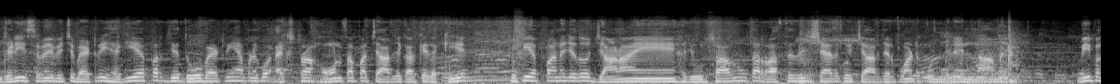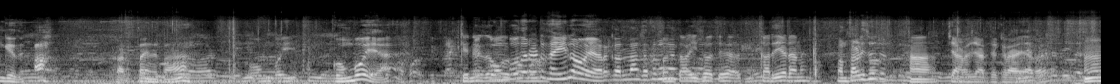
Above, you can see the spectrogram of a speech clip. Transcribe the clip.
ਜਿਹੜੀ ਇਸ ਸਮੇਂ ਵਿੱਚ ਬੈਟਰੀ ਹੈਗੀ ਆ ਪਰ ਜੇ ਦੋ ਬੈਟਰੀਆਂ ਆਪਣੇ ਕੋਲ ਐਕਸਟਰਾ ਹੋਣ ਤਾਂ ਆਪਾਂ ਚਾਰਜ ਕਰਕੇ ਰੱਖੀਏ। ਕਿਉਂਕਿ ਆਪਾਂ ਨੇ ਜਦੋਂ ਜਾਣਾ ਏ ਹਜੂਰ ਸਾਹਿਬ ਨੂੰ ਤਾਂ ਰਸਤੇ ਦੇ ਵਿੱਚ ਸ਼ਾਇਦ ਕੋਈ ਚਾਰਜਰ ਪੁਆਇੰਟ ਕੋਈ ਮਿਲੇ ਨਾ ਮਿਲੇ। 20 ਪੰਗੇ ਹੁੰਦੇ ਆ ਕਰਤਾ ਇਹਨੇ ਤਾਂ ਕੋਂਬੋ ਕੋਂਬੋ ਆ ਕਿੰਨੇ ਦਾ ਕੋਂਬੋ ਦਾ ਰੇਟ ਸਹੀ ਲਾਓ ਯਾਰ ਗੱਲਾਂ ਖਤਮ 4500 ਚ ਕਰ ਦਿਆ ਡਨ 4500 ਚ ਹਾਂ 4000 ਤੇ ਕਰਾਇਆ ਯਾਰ ਹਾਂ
